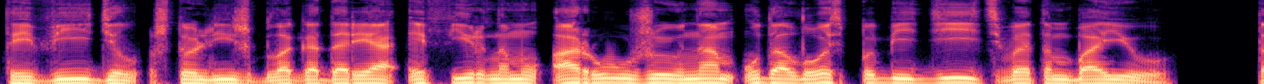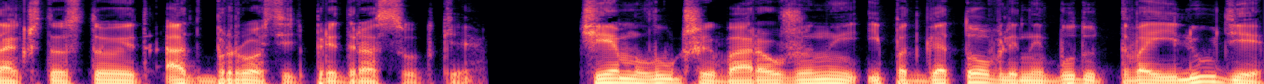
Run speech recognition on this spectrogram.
«Ты видел, что лишь благодаря эфирному оружию нам удалось победить в этом бою, так что стоит отбросить предрассудки. Чем лучше вооружены и подготовлены будут твои люди,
